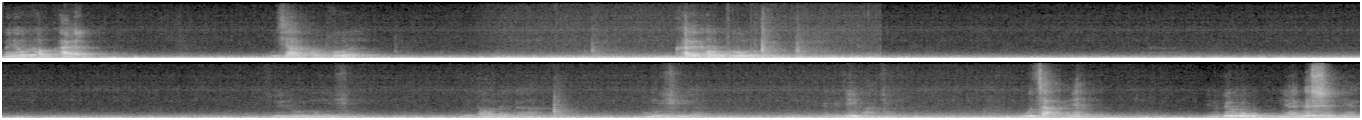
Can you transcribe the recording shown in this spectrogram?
没有口开了，无下口处了。无开口处了，随入龙须，就到这个龙须啊那个地方去。五载呀，有这个五年的时间。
